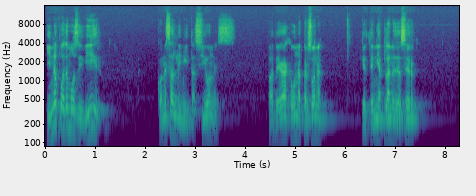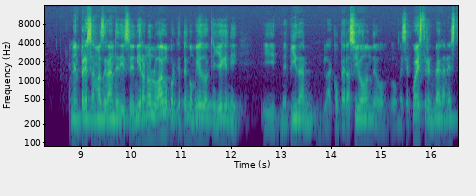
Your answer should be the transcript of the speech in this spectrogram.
Y no podemos vivir con esas limitaciones. Llegar con una persona que tenía planes de hacer una empresa más grande, dice, mira, no lo hago porque tengo miedo de que lleguen y, me pidan la cooperación o, me secuestren, me hagan esto.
